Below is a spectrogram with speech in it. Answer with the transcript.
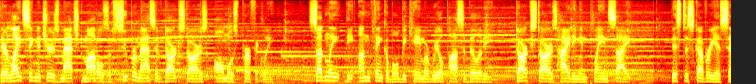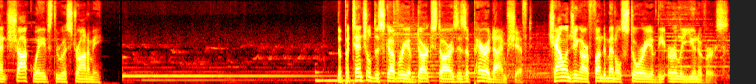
Their light signatures matched models of supermassive dark stars almost perfectly. Suddenly, the unthinkable became a real possibility, dark stars hiding in plain sight. This discovery has sent shockwaves through astronomy. The potential discovery of dark stars is a paradigm shift, challenging our fundamental story of the early universe.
